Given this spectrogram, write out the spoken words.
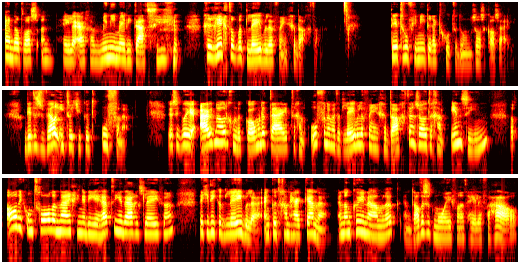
En dat was een hele erge mini-meditatie, gericht op het labelen van je gedachten. Dit hoef je niet direct goed te doen, zoals ik al zei. Dit is wel iets wat je kunt oefenen. Dus ik wil je uitnodigen om de komende tijd te gaan oefenen met het labelen van je gedachten en zo te gaan inzien dat al die controleneigingen die je hebt in je dagelijks leven, dat je die kunt labelen en kunt gaan herkennen. En dan kun je namelijk, en dat is het mooie van het hele verhaal,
